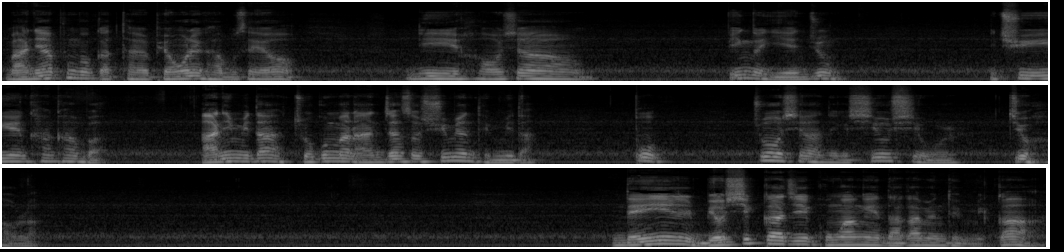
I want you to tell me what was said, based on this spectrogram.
많이 아픈 것 같아요. 병원에 가보세요. 你好像病得严重.你去医院看看吧. 아닙니다. 조금만 앉아서 쉬면 됩니다. 不坐下那个休息会儿就好了。 내일 몇 시까지 공항에 나가면 됩니까?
